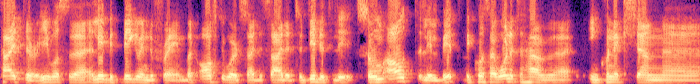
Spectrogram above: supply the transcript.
tighter. He was uh, a little bit bigger in the frame, but afterwards I decided to digitally zoom out a little bit because I wanted to have uh, in connection uh,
